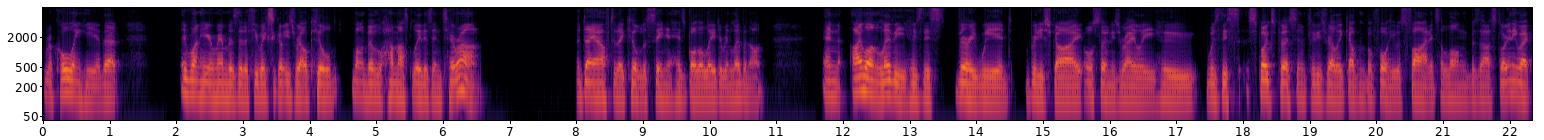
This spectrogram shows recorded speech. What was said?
recalling here that everyone here remembers that a few weeks ago Israel killed one of the Hamas leaders in Tehran the day after they killed a senior Hezbollah leader in Lebanon. And Eylon Levy, who's this very weird British guy, also an Israeli, who was this spokesperson for the Israeli government before he was fired. It's a long, bizarre story. Anyway,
